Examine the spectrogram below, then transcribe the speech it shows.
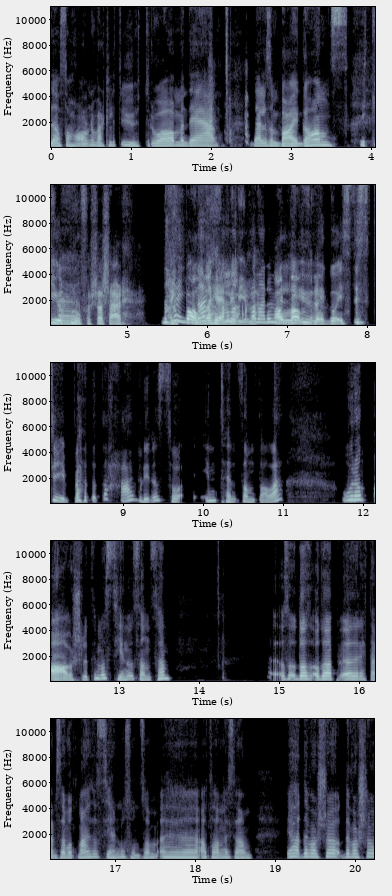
da, så har han jo vært litt utro òg, men det, det er liksom bygones. Ikke gjort Eh, noe for seg sjæl. Tenk på alle hele han, livet. Han er en veldig uegoistisk type. Dette her blir en så intens samtale. Hvor han avslutter med å si noe sånt som og, så, og, da, og da eh, retter han seg mot meg, så sier han noe sånt som uh, at han liksom Ja, det var, så, det var så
